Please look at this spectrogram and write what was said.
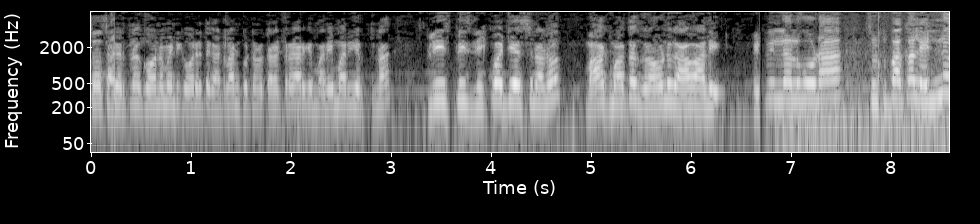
సో చెప్తున్నా గవర్నమెంట్కి ఎవరైతే కట్టాలనుకుంటారో కలెక్టర్ గారికి మరీ మరీ చెప్తున్నా ప్లీజ్ ప్లీజ్ రిక్వెస్ట్ చేస్తున్నాను. మాకు మాత్రం గ్రౌండ్ కావాలి. పిల్లలు కూడా చుట్టుపక్కల ఎన్ని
